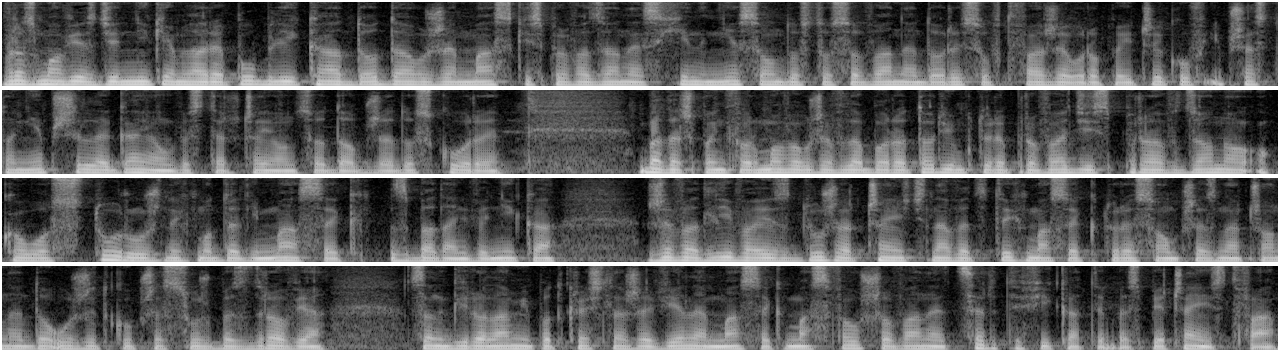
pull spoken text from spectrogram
W rozmowie z dziennikiem La Repubblica dodał, że maski sprowadzane z Chin nie są dostosowane do rysów twarzy Europejczyków i przez to nie przylegają wystarczająco dobrze do skóry. Badacz poinformował, że w laboratorium, które prowadzi, sprawdzono około 100 różnych modeli masek. Z badań wynika, że wadliwa jest duża część nawet tych masek, które są przeznaczone do użytku przez służbę zdrowia. Sangirolami podkreśla, że wiele masek ma sfałszowane certyfikaty bezpieczeństwa.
